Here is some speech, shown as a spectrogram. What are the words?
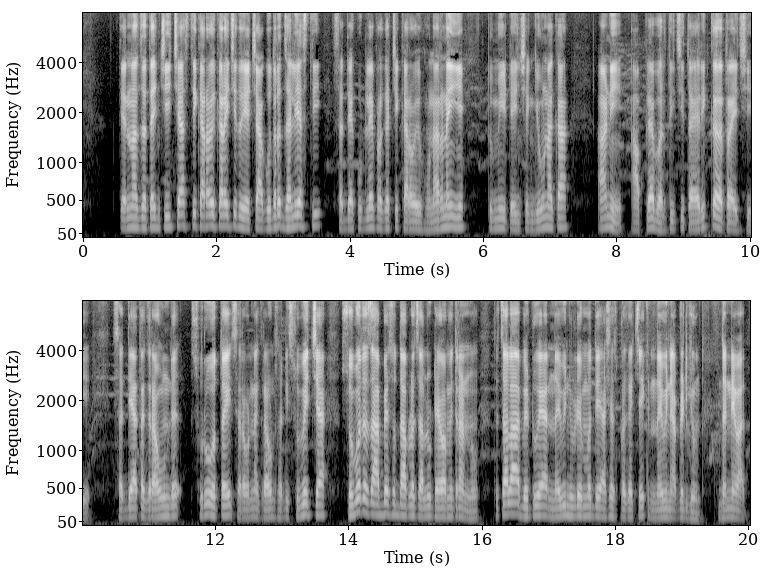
त्यांना जर त्यांची इच्छा असती कारवाई करायची तर याच्या अगोदरच झाली असती. सध्या कुठल्याही प्रकारची कारवाई होणार नाही आहे तुम्ही टेन्शन घेऊ नका. आणि आपल्या भरतीची तयारी करत राहायची. आहे सध्या आता ग्राउंड सुरू होतं आहे सर्वांना ग्राउंडसाठी शुभेच्छा. सोबतच अभ्याससुद्धा आपला चालू ठेवा मित्रांनो. तर चला भेटूया नवीन व्हिडिओमध्ये अशाच प्रकारचे एक नवीन अपडेट घेऊन. धन्यवाद.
